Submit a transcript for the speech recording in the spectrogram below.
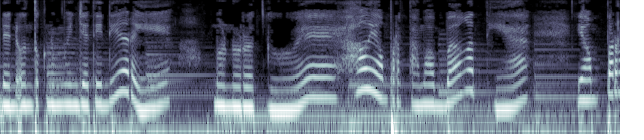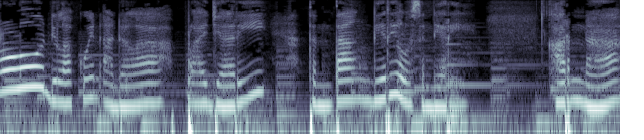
dan untuk nemuin jati diri, menurut gue, hal yang pertama banget ya, yang perlu dilakuin adalah pelajari tentang diri lo sendiri. Karena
